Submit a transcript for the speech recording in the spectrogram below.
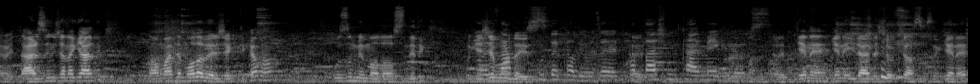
Evet Erzincan'a geldik. Normalde mola verecektik ama uzun bir mola olsun dedik. Bu gece buradayız. Burada kalıyoruz evet. Hatta şimdi kaymaya gidiyoruz. Evet gene gene ileride çok şanslısın gene.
